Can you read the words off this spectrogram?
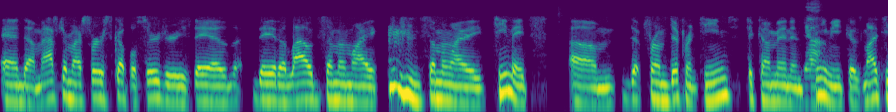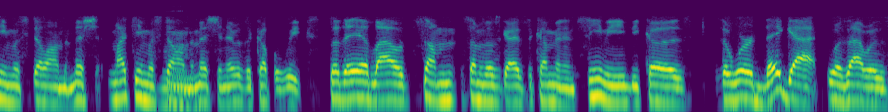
and um, after my first couple surgeries, they had they had allowed some of my some of my teammates um, that from different teams to come in and Yeah. see me because my team was still on the mission. My team was still on the mission. It was a couple weeks, so they allowed some some of those guys to come in and see me because the word they got was I was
